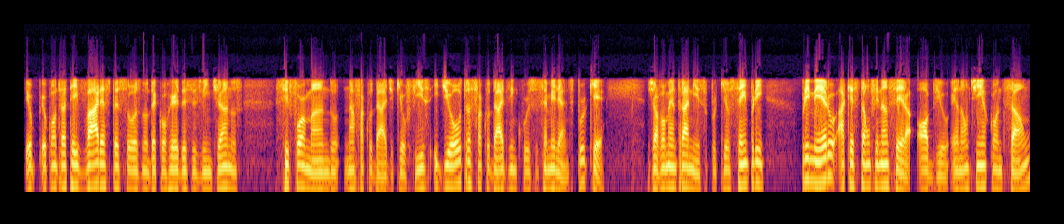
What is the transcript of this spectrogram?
eu, eu contratei várias pessoas no decorrer desses 20 anos se formando na faculdade que eu fiz e de outras faculdades em cursos semelhantes. Por quê? Já vamos entrar nisso, porque eu sempre. Primeiro, a questão financeira. Óbvio, eu não tinha condição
